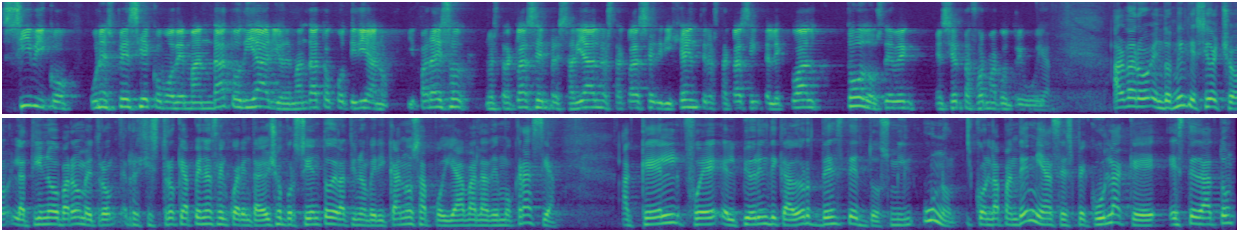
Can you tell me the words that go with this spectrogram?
cívico una especie como de mandato diario, de mandato cotidiano. Y para eso nuestra clase empresarial, nuestra clase dirigente, nuestra clase intelectual, todos deben en cierta forma contribuir. Álvaro, en 2018, Latino Barómetro registró que apenas el 48% de latinoamericanos apoyaba la democracia. Aquel fue el peor indicador desde 2001. Con la pandemia se especula que este dato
